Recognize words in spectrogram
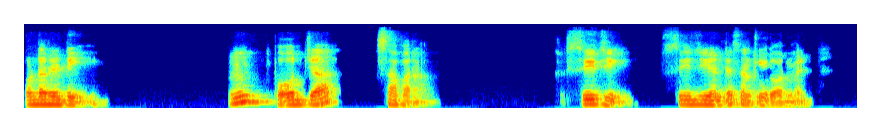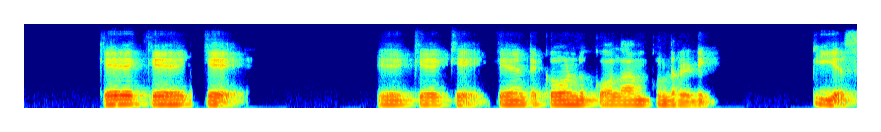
కొండరెడ్డి పోర్జ సవర. సిజి. సిజి అంటే central government. K K K K K K K. అంటే కోండ్ కోలాం కొండరెడ్డి పిఎస్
